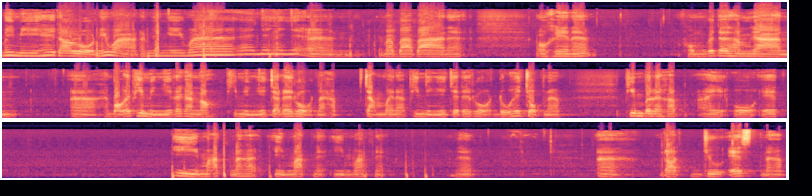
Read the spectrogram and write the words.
ไม่มีให้ดาวน์โหลดนี่หว่าทำยังไงวะเอ้ยเนี่ยเนี่ยเนี่ยอ่าบาบาบานะโอเคนะ ผมก็จะทำการอ่าให้บอกให้พิมพ์อย่างนี้แล้วกันเนาะพิมพ์อย่างนี้จะได้โหลดนะครับจำไว้นะพิมพ์อย่างนี้จะได้โหลดดูให้จบนะครับ พิมพ์ไปเลยครับ iOS emat นะครับ emat เนี่ย emat เนี่ยนะอ่า .us นะครับ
